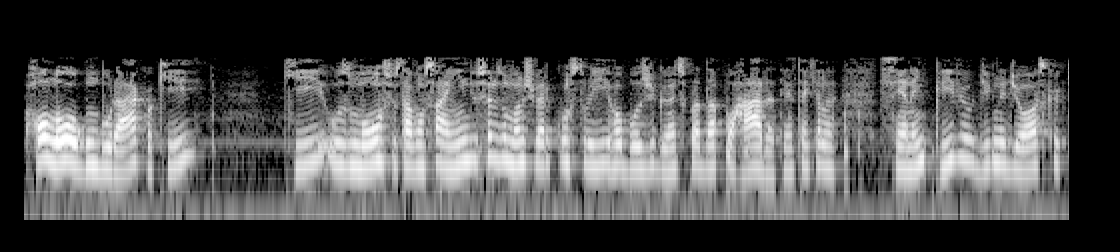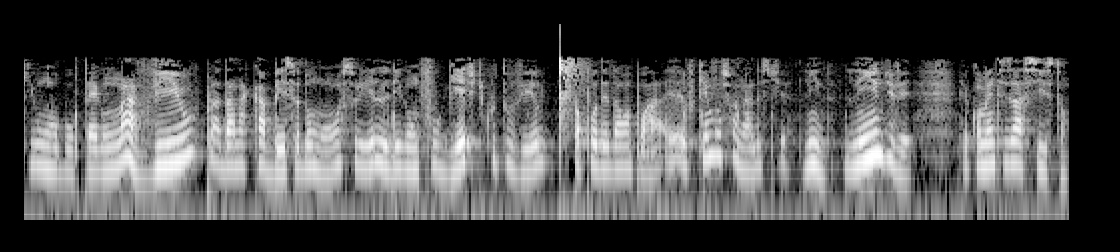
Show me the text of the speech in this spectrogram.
rolou algum buraco aqui que os monstros estavam saindo e os seres humanos tiveram que construir robôs gigantes para dar porrada. Tem até aquela cena incrível, digna de Oscar, que um robô pega um navio para dar na cabeça do monstro e ele liga um foguete de cotovelo para poder dar uma porrada. Eu fiquei emocionado esse dia. Lindo, lindo de ver. Recomendo que vocês assistam.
